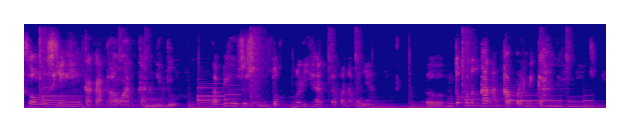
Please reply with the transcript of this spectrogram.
solusi yang ingin kakak tawarkan gitu? Tapi khusus untuk melihat apa namanya, eh, untuk menekan angka pernikahan ini. gini.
